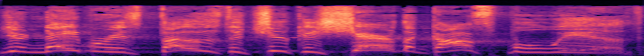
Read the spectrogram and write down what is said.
Your neighbor is those that you can share the gospel with.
